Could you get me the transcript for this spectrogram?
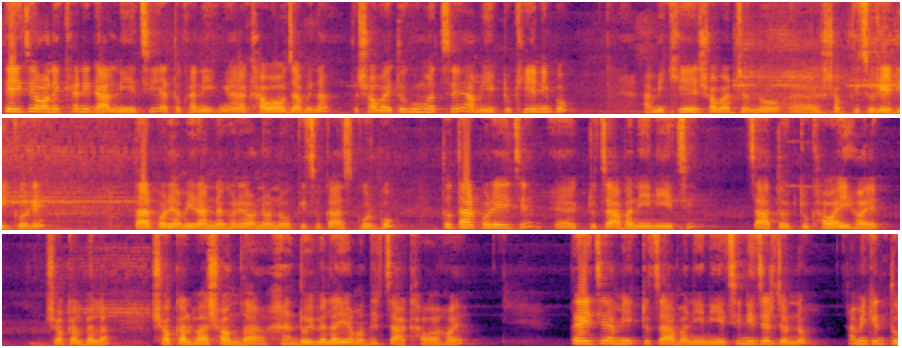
তো এই যে অনেকখানি ডাল নিয়েছি, এতখানি খাওয়াও যাবে না। তো সবাই তো ঘুমাচ্ছে, আমি একটু খেয়ে নিব। আমি খেয়ে সবার জন্য সব কিছু রেডি করে তারপরে আমি রান্নাঘরে অন্যান্য কিছু কাজ করব। তো তারপরে এই যে একটু চা বানিয়ে নিয়েছি। চা তো একটু খাওয়াই হয় সকালবেলা। সকাল বা সন্ধ্যা হ্যাঁ দুই বেলাই আমাদের চা খাওয়া হয়। তো এই যে আমি একটু চা বানিয়ে নিয়েছি নিজের জন্য। আমি কিন্তু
